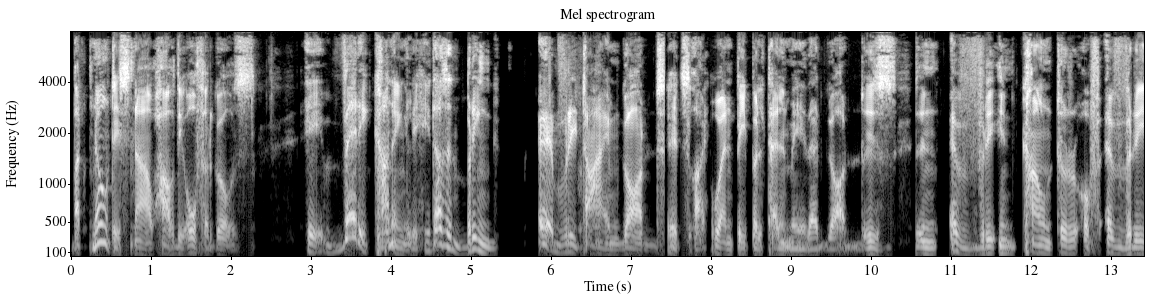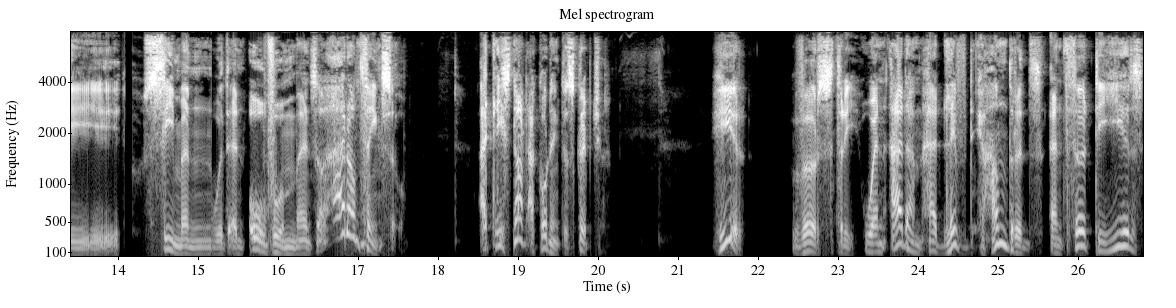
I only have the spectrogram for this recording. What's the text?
But notice now how the author goes. He, very cunningly, he doesn't bring every time God. It's like when people tell me that God is in every encounter of every semen with an ovum and so I don't think so. at least not according to Scripture. Here, verse 3 when Adam had lived a hundred and thirty years,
